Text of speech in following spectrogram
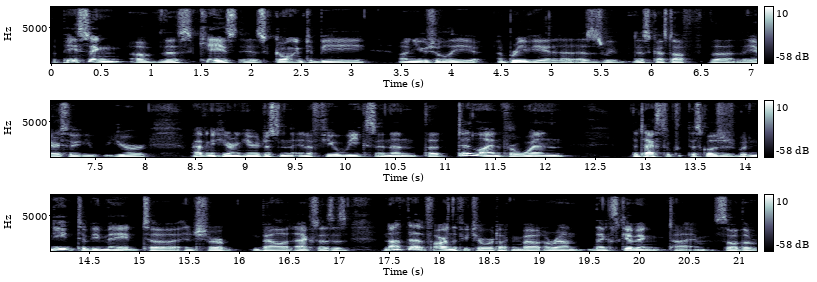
The pacing of this case is going to be unusually abbreviated, as we've discussed off the, the air. So you, are having a hearing here just in, in a few weeks, and then the deadline for when the tax disclosures would need to be made to ensure ballot access is not that far in the future. We're talking about around Thanksgiving time. So the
